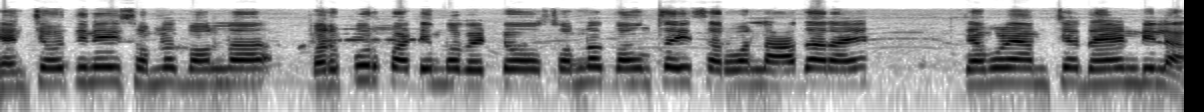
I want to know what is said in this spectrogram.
यांच्या वतीनेही सोमनाथ भाऊंना भरपूर पाठिंबा भेटतो. सोमनाथ भाऊंचाही सर्वांना आधार आहे. त्यामुळे आमच्या दहंडीला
